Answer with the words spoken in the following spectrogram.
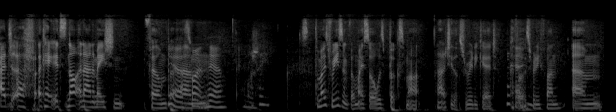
I j- uh, okay, it's not an animation film, but Yeah, it's um, fine. Yeah. I- the most recent film I saw was Booksmart. And actually, that's really good. I thought it was really fun. Um,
